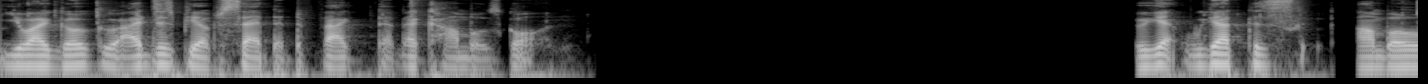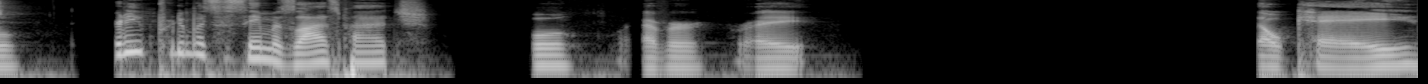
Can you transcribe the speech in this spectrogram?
UI Goku, I'd just be upset at the fact that that combo is gone. We got we got this combo pretty pretty much the same as last patch. Cool, whatever, right? Okay,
